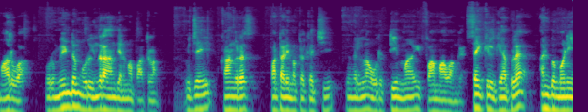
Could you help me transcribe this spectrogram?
மாறுவா. ஒரு மீண்டும் ஒரு இந்திரா காந்தியை நம்ம பார்க்கலாம். விஜய் காங்கிரஸ் பாட்டாளி மக்கள் கட்சி இவங்கெல்லாம் ஒரு டீமாகி ஃபார்ம் ஆவாங்க. சைக்கிள் கேப்பில் அன்புமணி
